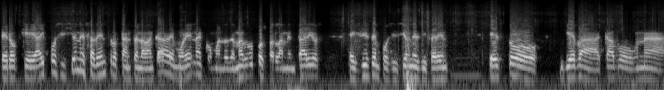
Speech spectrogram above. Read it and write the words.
pero que hay posiciones adentro, tanto en la bancada de Morena como en los demás grupos parlamentarios, existen posiciones diferentes. Esto lleva a cabo una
